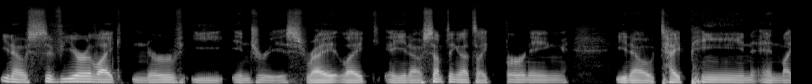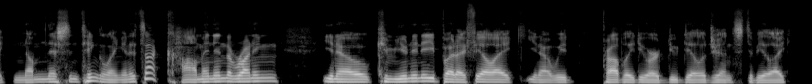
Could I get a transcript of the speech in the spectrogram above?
you know, severe like nerve e injuries, right? Like, eh, you know, something that's like burning, you know, type pain and like numbness and tingling. And it's not common in the running, you know, community, but I feel like, you know, we'd probably do our due diligence to be like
